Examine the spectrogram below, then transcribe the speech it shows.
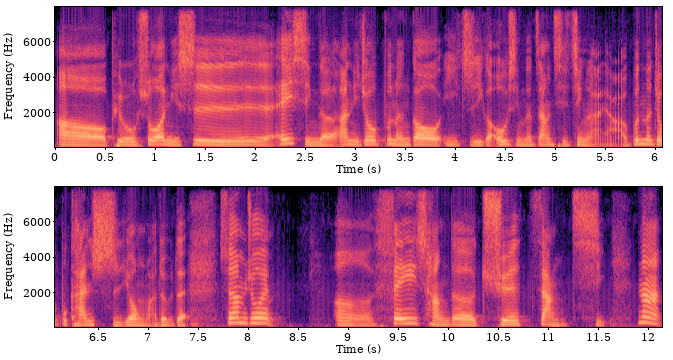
呃，比如说你是 A 型的啊，你就不能够移植一个 O 型的脏器进来啊，不，那就不堪使用嘛，对不对？所以他们就会呃非常的缺脏器。那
